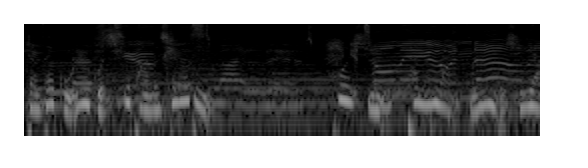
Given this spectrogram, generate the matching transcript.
长在古日滚气旁的兄弟，或许他能满足你的需要。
